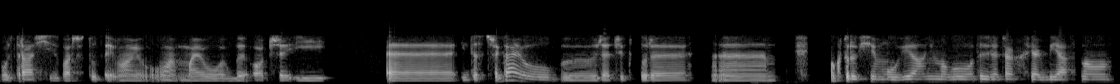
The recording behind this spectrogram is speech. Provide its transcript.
ultrasi, zwłaszcza tutaj mają, mają jakby oczy i, i dostrzegają rzeczy, które o których się mówi, a oni mogą o tych rzeczach jakby jasno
